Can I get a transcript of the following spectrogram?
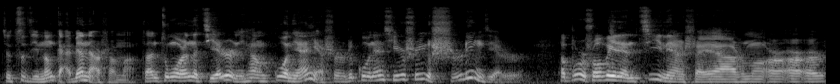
就自己能改变点什么。咱中国人的节日，你像过年也是，这过年其实是一个时令节日，它不是说为了纪念谁啊什么而而而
